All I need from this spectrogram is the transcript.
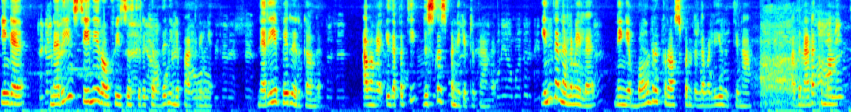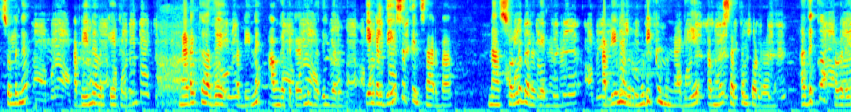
இங்க நிறைய சீனியர் ஆபீசர்ஸ் இருக்கிறத நீங்க பாக்குறீங்க. நிறைய பேர் இருக்காங்க. அவங்க இதை பற்றி டிஸ்கஸ் பண்ணிக்கிட்டு இருக்காங்க. இந்த நிலைமையில நீங்கள் பார்டர் கிராஸ் பண்ணுறத வலியுறுத்தினா அது நடக்குமா? சொல்லுங்க. அப்படின்னு அவர் கேட்டதும் நடக்காது அப்படின்னு அவங்க கிட்ட இருந்து பதில் வருது. எங்கள் தேசத்தின் சார்பா நான் சொல்ல வர்றது என்னன்னா அப்படின்னு அவர் முடிக்கும் முன்னாடியே அவங்க சத்தம் போடுறாங்க. அதுக்கும் அவரு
